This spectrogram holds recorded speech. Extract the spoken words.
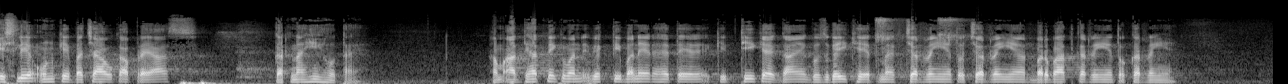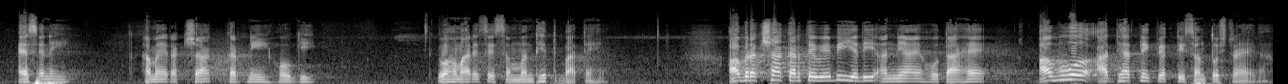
इसलिए उनके बचाव का प्रयास करना ही होता है। हम आध्यात्मिक व्यक्ति बने रहते कि ठीक है, गायें घुस गई खेत में, चर रही हैं तो चर रही हैं और बर्बाद कर रही हैं तो कर रही हैं। ऐसे नहीं। हमें रक्षा करनी होगी। वो हमारे से संबंधित बातें हैं। अब रक्षा करते हुए भी यदि अन्याय होता है, अब वो आध्यात्मिक व्यक्ति संतुष्ट रहेगा।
